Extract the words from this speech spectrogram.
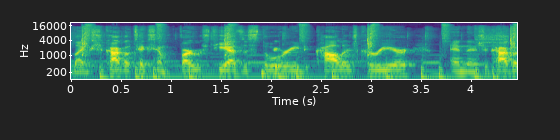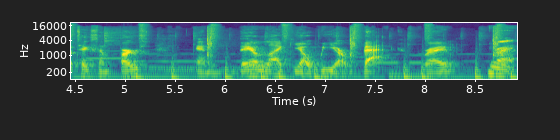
Like Chicago takes him first. He has a storied college career, and then Chicago takes him first, and they're like, "Yo, we are back!" Right? Right.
